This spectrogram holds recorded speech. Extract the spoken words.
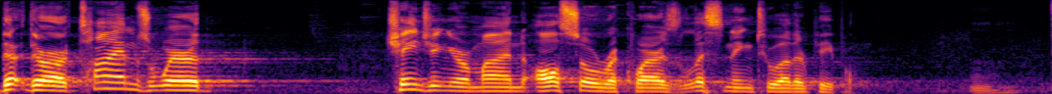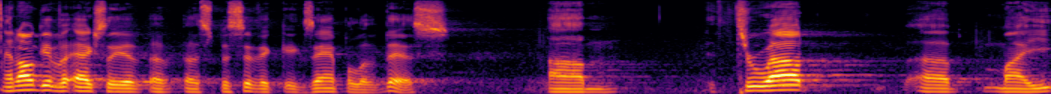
there, there are times where changing your mind also requires listening to other people and i'll give actually a, a, a specific example of this um, throughout uh, my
